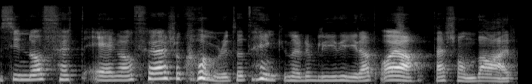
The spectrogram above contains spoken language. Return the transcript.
siden du har født en gang før, så kommer du til å tenke når det blir rier at å ja, det er sånn det er.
